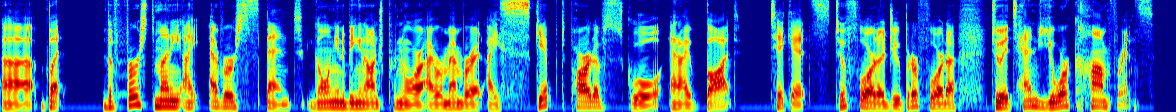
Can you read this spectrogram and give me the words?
uh, but the first money I ever spent going into being an entrepreneur, I remember it. I skipped part of school and I bought tickets to Florida, Jupiter, Florida, to attend your conference.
